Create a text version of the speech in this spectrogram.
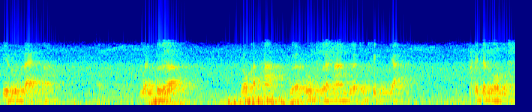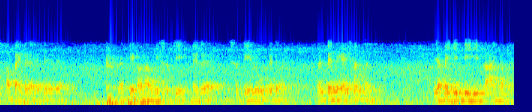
ที่รุนแรงมาก มันเบื่อโลกธาตุเบื่อรูปเบื่อนามเบื่อทุกสิ่งทุกอย่างมันก็จะรวมเข้าไปเรื่อยเรื่อยเรื่อยหน้าที่ของเรามีสติไปเรื่อย สติรู้ไปเรื่อย มันเป็นยังไงช่างมัน อย่าไปยินดียินร้ายกับมัน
